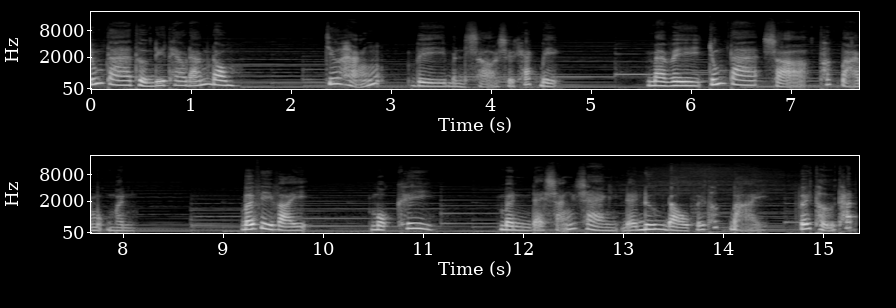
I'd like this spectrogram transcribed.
Chúng ta thường đi theo đám đông, chứ hẳn vì mình sợ sự khác biệt, mà vì chúng ta sợ thất bại một mình. Bởi vì vậy, một khi mình đã sẵn sàng để đương đầu với thất bại, với thử thách,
